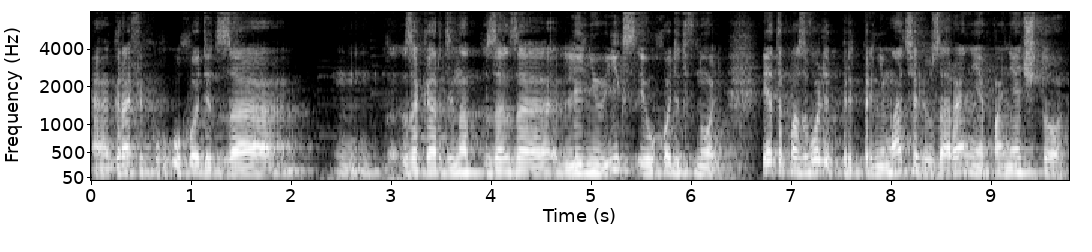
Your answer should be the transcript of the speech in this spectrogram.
э, график уходит за за, координат, за, за линию X и уходит в ноль. Это позволит предпринимателю заранее понять, что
